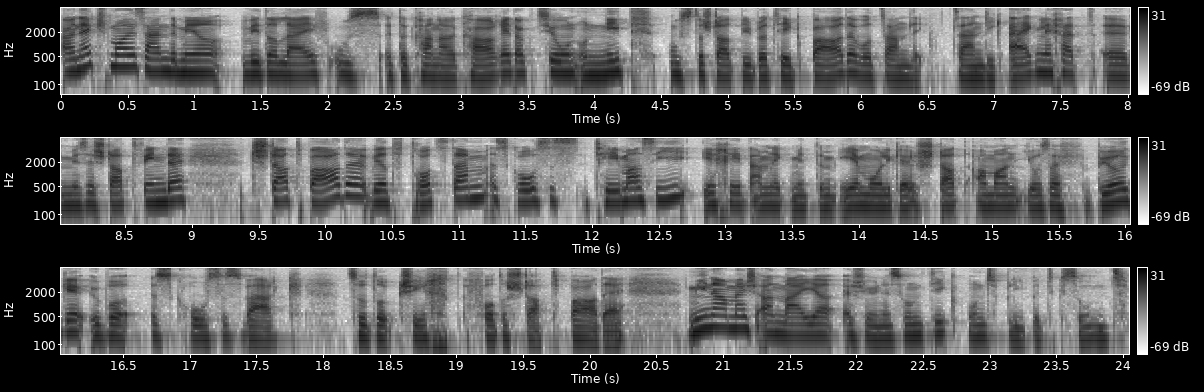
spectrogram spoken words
Auch nächstes Mal senden wir wieder live aus der Kanal K-Redaktion und nicht aus der Stadtbibliothek Baden, wo die Send- die Sendung eigentlich hat, äh, müssen stattfinden Die Stadt Baden wird trotzdem ein großes Thema sein. Ich rede nämlich mit dem ehemaligen Stadtammann Josef Bürge über ein großes Werk zu der Geschichte der Stadt Baden. Mein Name ist Anne Meyer. Einen schönen Sonntag und bleibt gesund.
